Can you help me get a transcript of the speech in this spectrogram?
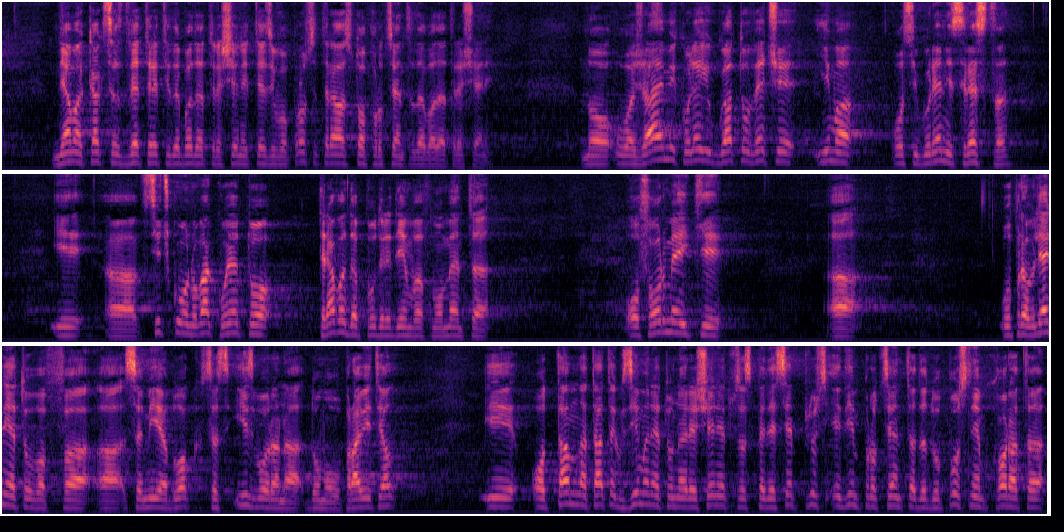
няма как с две трети да бъдат решени тези въпроси, трябва 100% да бъдат решени. Но, уважаеми колеги, когато вече има осигурени средства и всичко онова, което трябва да подредим в момента, оформяйки управлението в самия блок с избора на домоуправител и оттам нататък взимането на решението с 50 плюс 1% да допуснем хората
